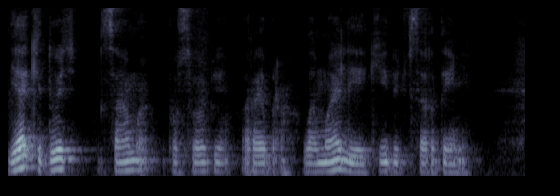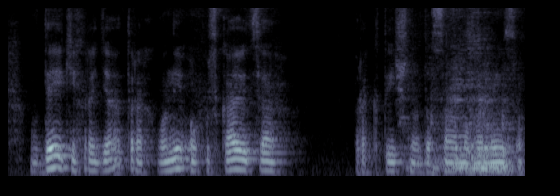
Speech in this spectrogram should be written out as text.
Як ідуть саме по собі ребра, ламелі, які йдуть всередині. В деяких радіаторах вони опускаються практично до самого низу.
